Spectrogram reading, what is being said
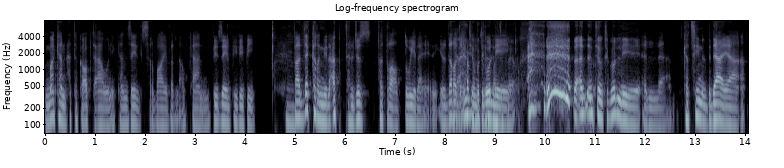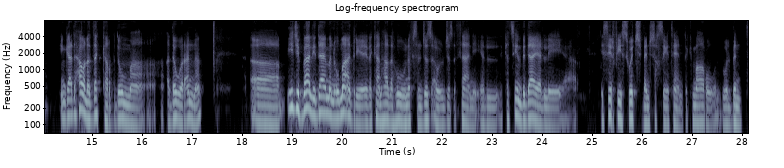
ما كان حتى co-op تعاوني كان زي ال survival أو كان زي ال PvP. فأتذكر إني لعبت هالجزء فترة طويلة يعني لدرجة أنت يوم تقول لي أنت يوم تقول لي ال cutscene البداية إن قاعد أحاول أتذكر بدون ما أدور عنه آه يجي في بالي دائما وما أدري إذا كان هذا هو نفس الجزء أو الجزء الثاني. ال cutscene البداية اللي آه، يصير فيه switch بين الشخصيتين ريكامارو وال- والبنت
